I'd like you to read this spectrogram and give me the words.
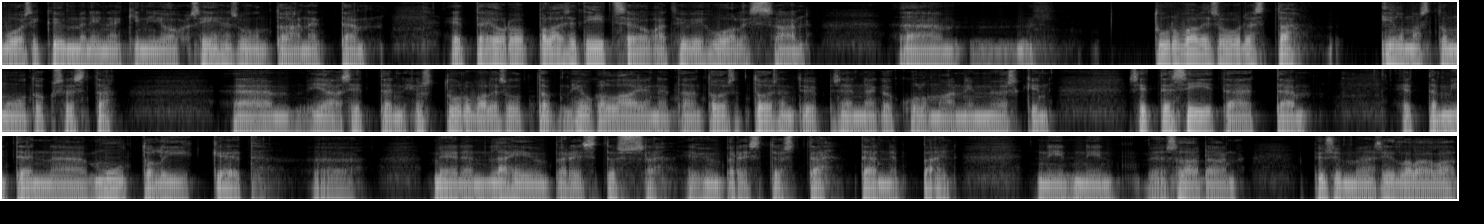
vuosikymmeninäkin jo siihen suuntaan, että, että eurooppalaiset itse ovat hyvin huolissaan turvallisuudesta, ilmastonmuutoksesta ja sitten jos turvallisuutta hiukan laajennetaan toisen, toisen tyyppiseen näkökulmaan, niin myöskin sitten siitä, että, että miten nämä muuttoliikkeet meidän lähiympäristössä ja ympäristöstä tänne päin, niin, niin saadaan pysymään sillä lailla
